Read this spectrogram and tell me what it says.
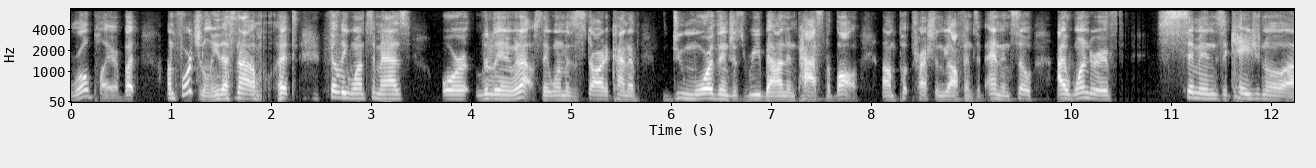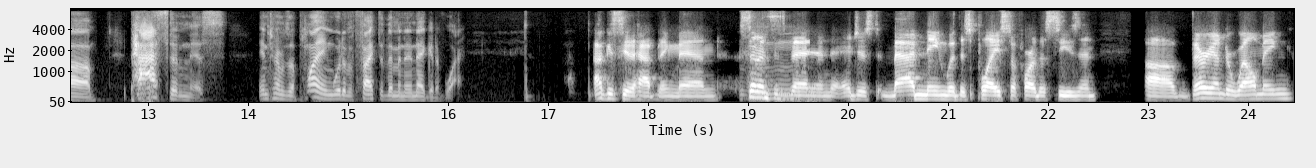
role player. But unfortunately, that's not what Philly wants him as or literally anyone else. They want him as a star to kind of do more than just rebound and pass the ball, um, put pressure on the offensive end. And so I wonder if Simmons' occasional uh, passiveness in terms of playing would have affected them in a negative way. I can see it happening, man. Simmons has Mhm. been just maddening with his play so far this season. Uh, very underwhelming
